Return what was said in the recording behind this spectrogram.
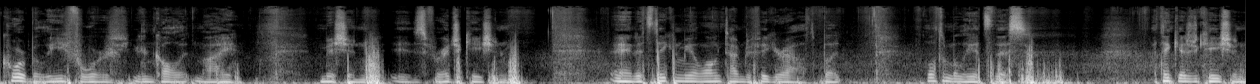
core belief, or you can call it my mission, is for education. And it's taken me a long time to figure out, but ultimately, it's this. I think education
